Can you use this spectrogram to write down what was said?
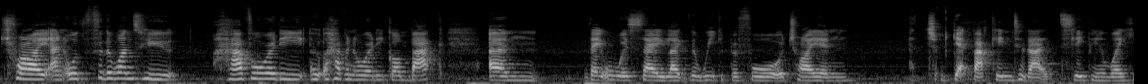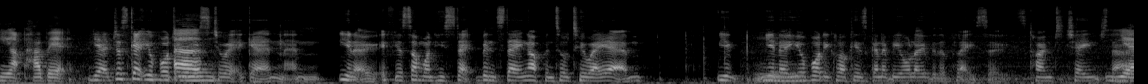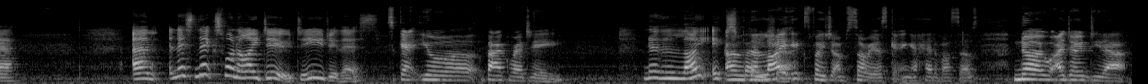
try and or for the ones who have already who haven't already gone back, um, they always say like the week before, try and get back into that sleeping and waking up habit. Yeah, just get your body um, used to it again. And you know, if you're someone who's been staying up until two a.m., you you know your mm. body clock is going to be all over the place. So it's time to change that. Yeah. Um, and this next one I do. Do you do this? To get your bag ready. No, the light exposure. Oh, the light exposure. I'm sorry, I was getting ahead of ourselves. No, I don't do that.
